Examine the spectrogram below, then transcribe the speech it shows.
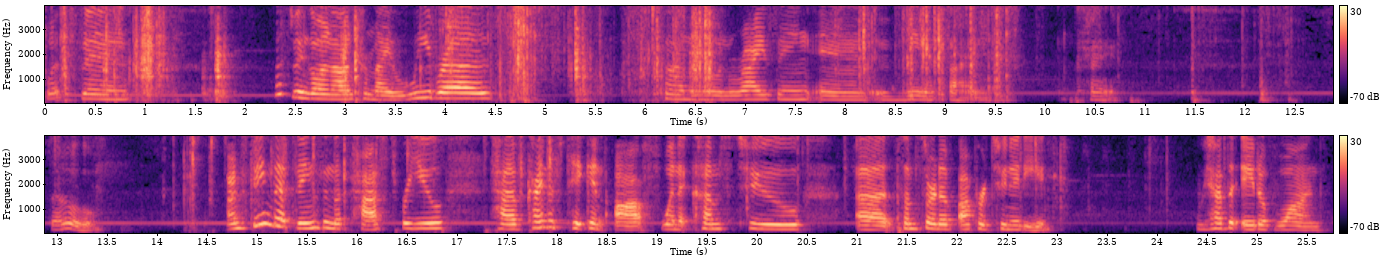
What's been what's been going on for my Libras? Sun, Moon, Rising, and Venus signs. Okay. So, I'm seeing that things in the past for you have kind of taken off when it comes to uh, some sort of opportunity. We have the Eight of Wands.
